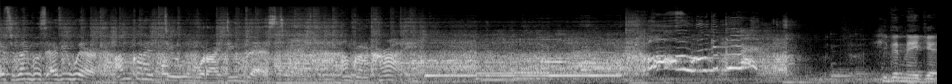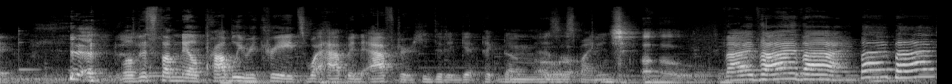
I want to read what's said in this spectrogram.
it's rainbows everywhere. I'm gonna do what I do best. I'm gonna cry. Oh, look at that! He didn't make it. Yeah. Well, this thumbnail probably recreates what happened after he didn't get picked up as a spy ninja. Uh oh. Bye, bye, bye, bye, bye.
